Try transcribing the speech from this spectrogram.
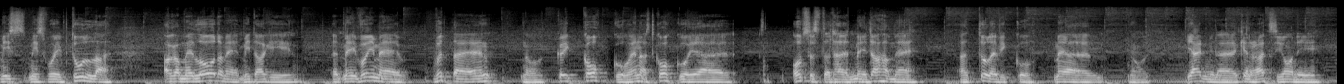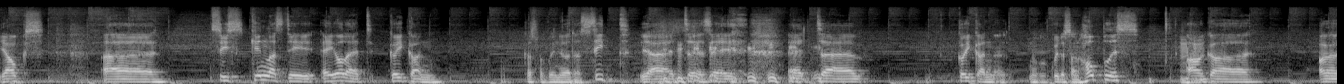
mis, mis võib tulla. aga me loodame midagi, et me võime võtta no kõik kokku, ennast kokku ja otsustada, et me tahame äh, tulevikku meie no, järgmine generatsiooni jaoks äh,. Siis kindlasti ei ole, et kõik on, kas ma võin öelda sitt ja et äh, see, et äh, kõik on nagu, kuidas on hopeless mm, -hmm. aga, aga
